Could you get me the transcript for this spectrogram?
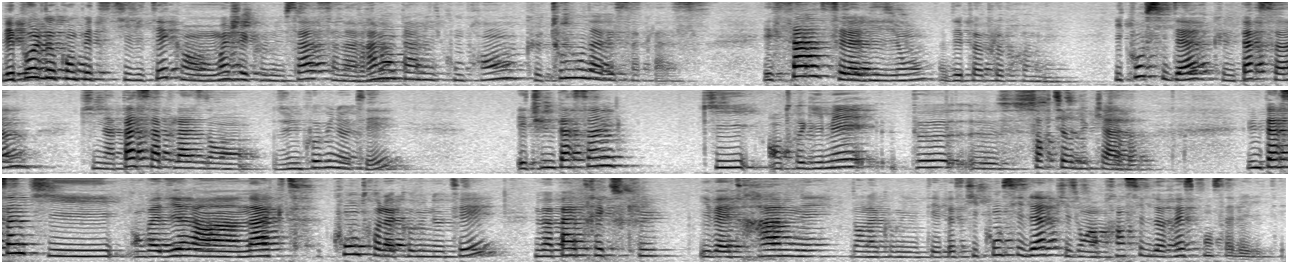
Les pôles de compétitivité, quand moi j'ai connu ça, ça m'a vraiment permis de comprendre que tout le monde avait sa place. Et ça, c'est la vision des peuples premiers. Ils considèrent qu'une personne qui n'a pas sa place dans une communauté, est une personne qui, entre guillemets, peut euh, sortir du cadre. Une personne qui, on va dire, a un acte contre la communauté ne va pas être exclu, il va être ramené dans la communauté parce qu'ils considèrent qu'ils ont un principe de responsabilité.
